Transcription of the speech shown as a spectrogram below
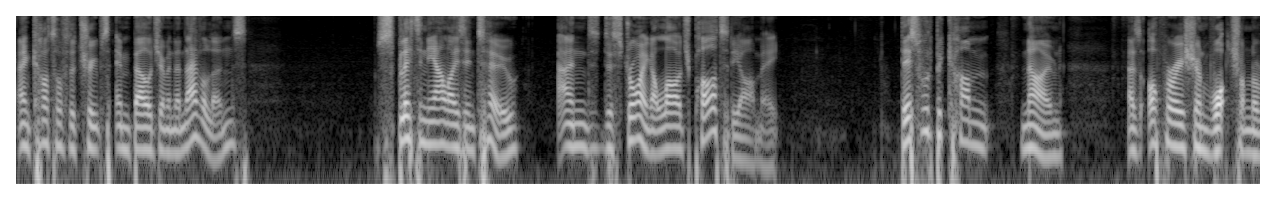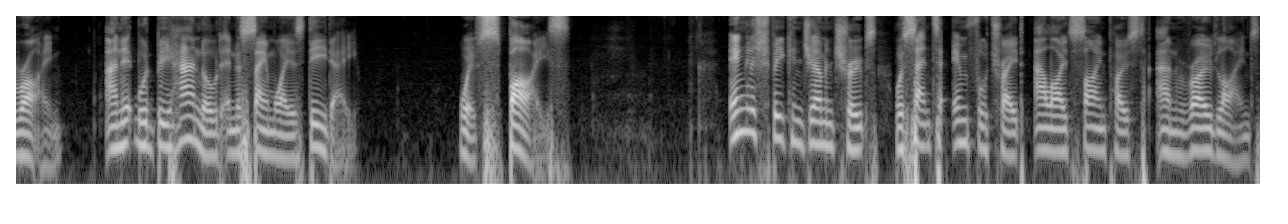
And cut off the troops in Belgium and the Netherlands, splitting the Allies in two, and destroying a large part of the army. This would become known as Operation Watch on the Rhine, and it would be handled in the same way as D Day with spies. English speaking German troops were sent to infiltrate Allied signposts and road lines.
